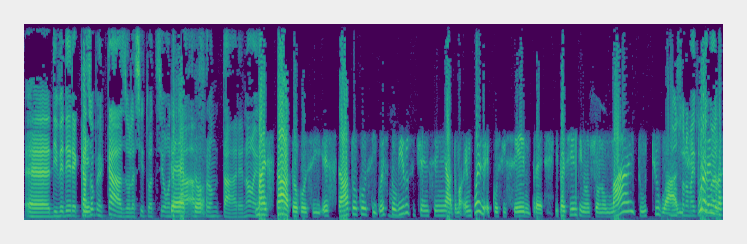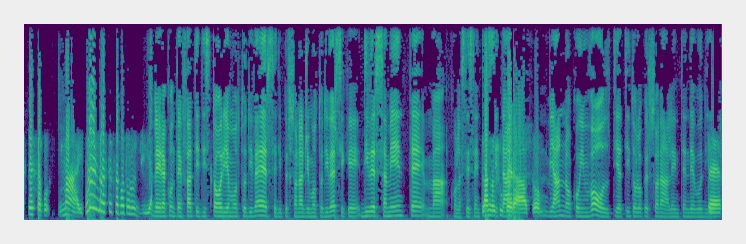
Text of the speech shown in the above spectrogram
eh, di vedere caso sì. per caso la situazione. Certo da affrontare. No? Ma è stato così, è stato così. Questo mm. virus ci ha insegnato, ma un po' è così sempre. I pazienti non sono mai tutti uguali. Non sono mai tutti pur avendo uguali. la stessa, mai, pur avendo la stessa patologia. Lei racconta infatti di storie molto diverse, di personaggi molto diversi che diversamente, ma con la stessa intensità. Vi hanno coinvolti a titolo personale, intendevo dire.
